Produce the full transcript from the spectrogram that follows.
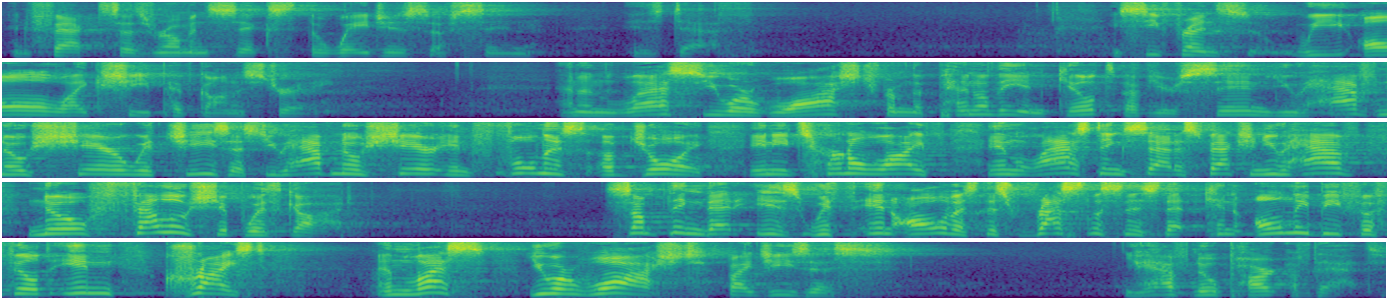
In fact, says Romans 6, the wages of sin is death. You see, friends, we all, like sheep, have gone astray. And unless you are washed from the penalty and guilt of your sin, you have no share with Jesus. You have no share in fullness of joy, in eternal life, in lasting satisfaction. You have no fellowship with God. Something that is within all of us, this restlessness that can only be fulfilled in Christ unless you are washed by Jesus. You have no part of that.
